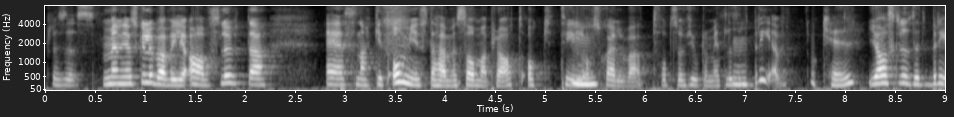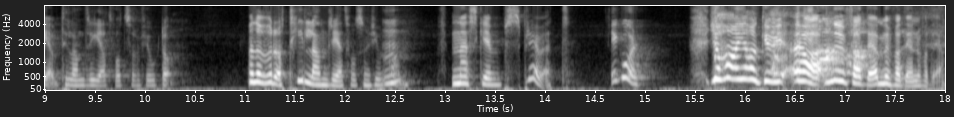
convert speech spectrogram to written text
Precis. Men jag skulle bara vilja avsluta eh, snacket om just det här med sommarprat och till Mm. oss själva 2014 med ett litet brev. Okej. Jag har skrivit ett brev till Andrea 2014. Men då vadå, till Andrea 2014? Mm. När skrevs brevet? Igår. Jaha, ja gud, ja nu fattar jag, nu fattar jag, nu fattar jag.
